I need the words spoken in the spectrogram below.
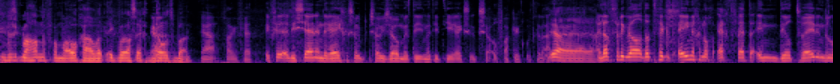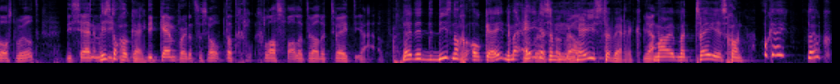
moest ik mijn handen voor mijn ogen houden, want ik was echt Ja. doodsbang. Ja, fucking vet. Ik vind die scène in de regen sowieso met die, met die T-Rex ook zo fucking goed gedaan. Ja, ja, ja. En dat vind ik wel, dat vind ik het enige nog echt vette in deel 2 in The Lost World. Die scène met Die is toch die camper, dat ze zo op dat gl- glas vallen, terwijl er twee... Ja, ook Nee, die, die- die is nog oké. Nummer één Spielberg is een meesterwerk. Ja. Maar, maar twee is gewoon, oké, leuk,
